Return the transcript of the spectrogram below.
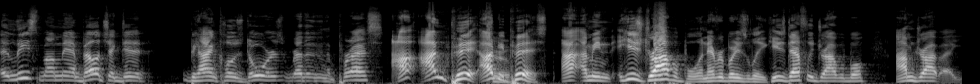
At least my man Belichick did it behind closed doors rather than the press. I, I'm pissed. I'd be pissed. I, I mean, he's droppable in everybody's league. He's definitely droppable. I'm drop. I,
